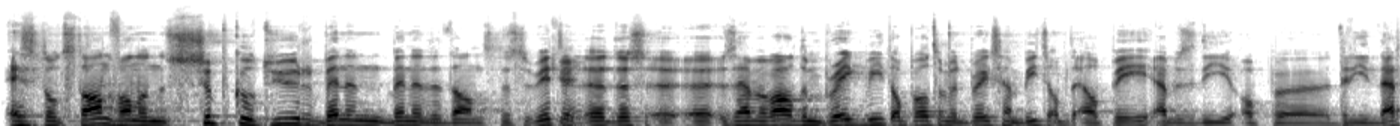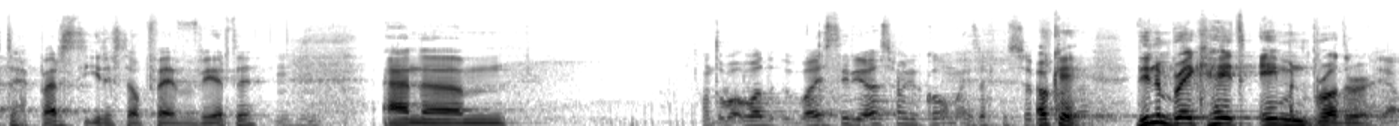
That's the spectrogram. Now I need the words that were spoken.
is het ontstaan van een subcultuur binnen, binnen de dans. Dus, weet je, eh, dus, eh, eh, ze hebben wel de breakbeat op Ultimate Breaks and Beats op de LP, hebben ze die op eh, 33 geperst. Hier is het op 45. En ehm, Want wat, wat, wat is er juist van gekomen? Is dat een sub? oké, die een break heet Amen Brother. Ja.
